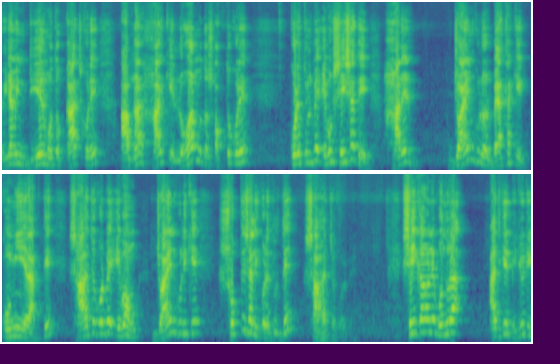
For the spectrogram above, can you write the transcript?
ভিটামিন ডি এর মতো কাজ করে, আপনার হাড়কে লোহার মতো শক্ত করে করে তুলবে এবং সেই সাথে হাড়ের জয়েন্টগুলোর ব্যথাকে কমিয়ে রাখতে সাহায্য করবে এবং জয়েন্টগুলিকে শক্তিশালী করে তুলতে সাহায্য করবে। সেই কারণে বন্ধুরা আজকের ভিডিওটি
